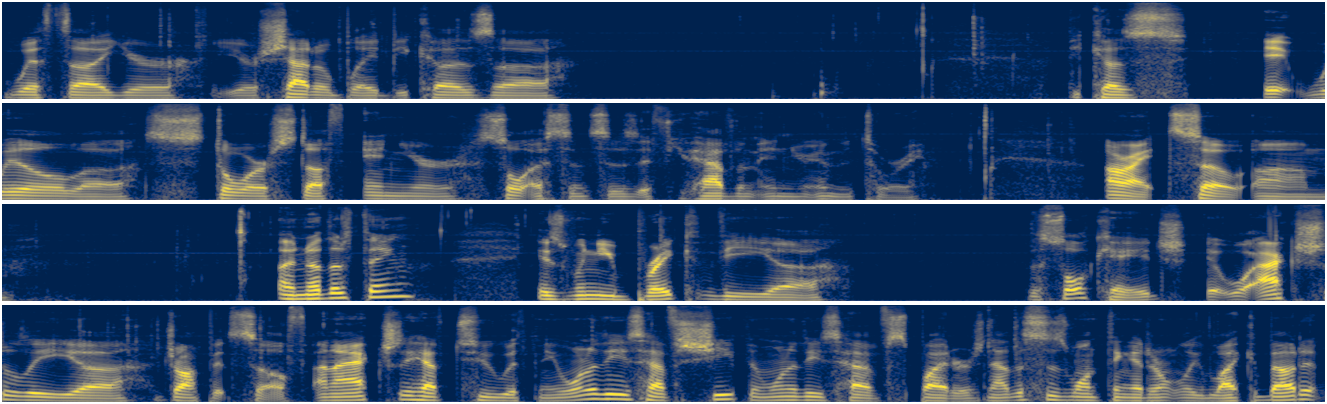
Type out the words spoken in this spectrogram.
with uh, your your shadow blade because uh, because it will uh, store stuff in your soul essences if you have them in your inventory. Alright, so, um, another thing is when you break the, uh, the soul cage, it will actually uh, drop itself. And I actually have two with me. One of these have sheep and one of these have spiders. Now this is one thing I don't really like about it,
